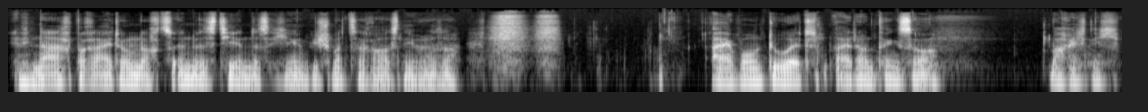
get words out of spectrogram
in die Nachbereitung noch zu investieren, dass ich irgendwie Schmatzer rausnehme oder so. I won't do it. I don't think so. Mache ich nicht.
